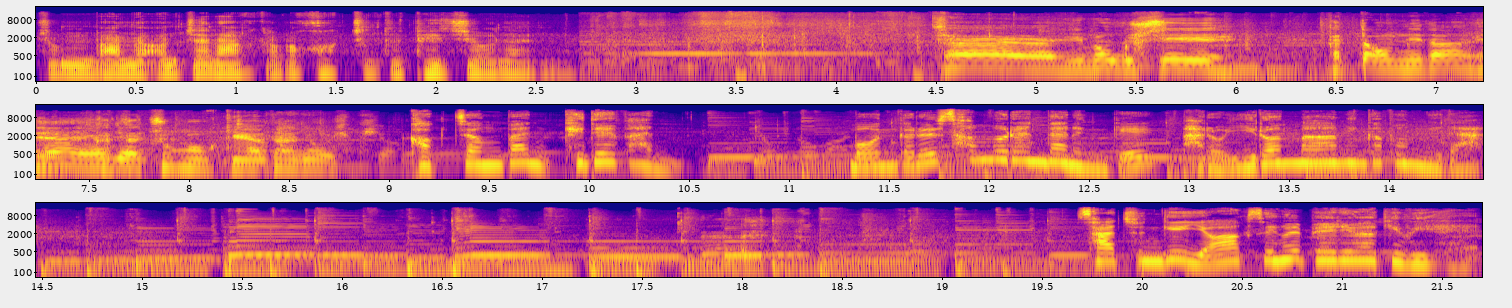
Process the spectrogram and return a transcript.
좀 마음에 얹어나 할까봐 걱정도 되지요, 난. 자, 이봉구 씨 갔다 옵니다. 예, 갖다 주고 올게요. 다녀오십시오. 걱정 반 기대 반. 뭔가를 선물한다는 게 바로 이런 마음인가 봅니다. 사춘기 여학생을 배려하기 위해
